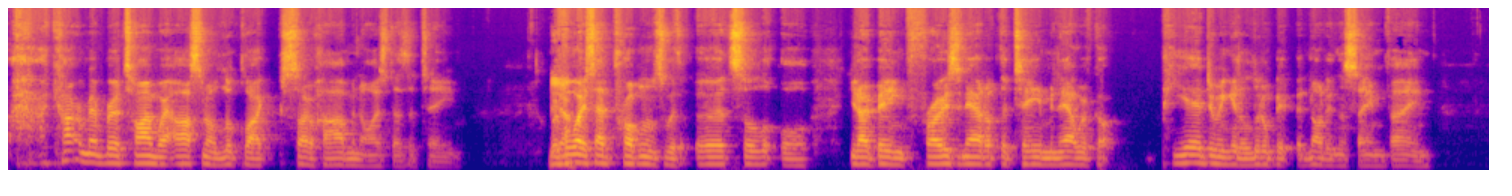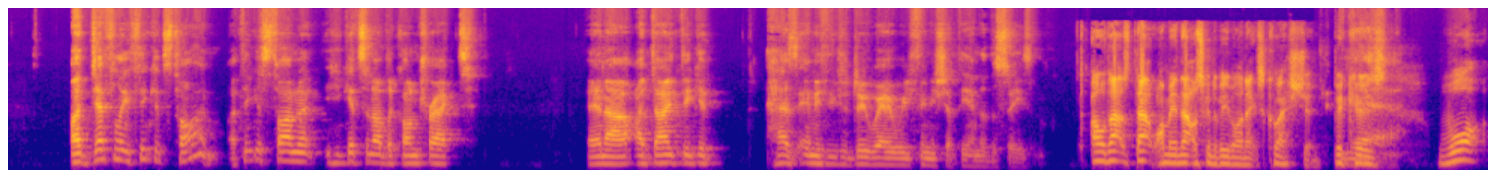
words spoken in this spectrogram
I can't remember a time where Arsenal looked like so harmonised as a team. We've Yeah. always had problems with Ozil or you know being frozen out of the team, and now we've got Pierre doing it a little bit, but not in the same vein. I definitely think it's time. I think it's time that he gets another contract, and uh, I don't think it has anything to do where we finish at the end of the season. Oh, that's that. I mean, that was going to be my next question because Yeah. what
